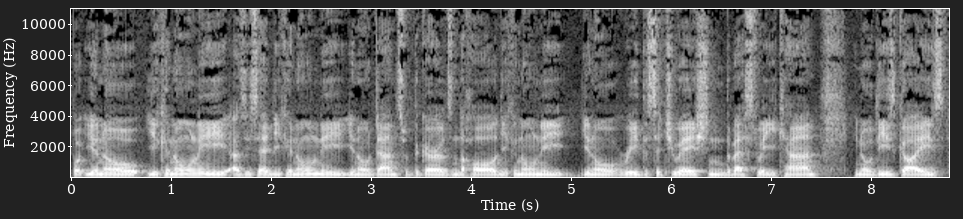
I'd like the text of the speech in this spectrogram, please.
But you know, you can only, as you said, you can only you know dance with the girls in the hall. You can only you know read the situation the best way you can. You know, these guys,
